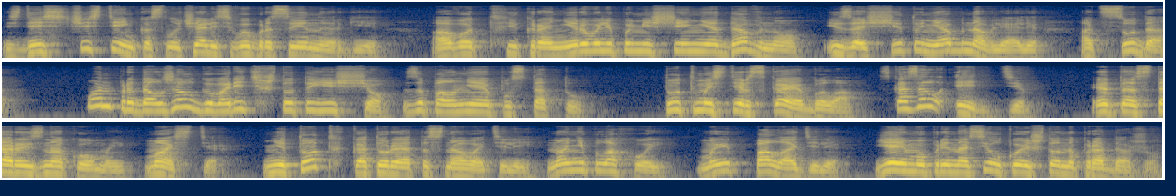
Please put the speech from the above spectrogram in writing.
здесь частенько случались выбросы энергии. А вот экранировали помещение давно и защиту не обновляли. Отсюда он продолжал говорить что-то еще, заполняя пустоту. «Тут мастерская была», — сказал Эдди. «Это старый знакомый, мастер. Не тот, который от основателей, но неплохой. Мы поладили. Я ему приносил кое-что на продажу.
